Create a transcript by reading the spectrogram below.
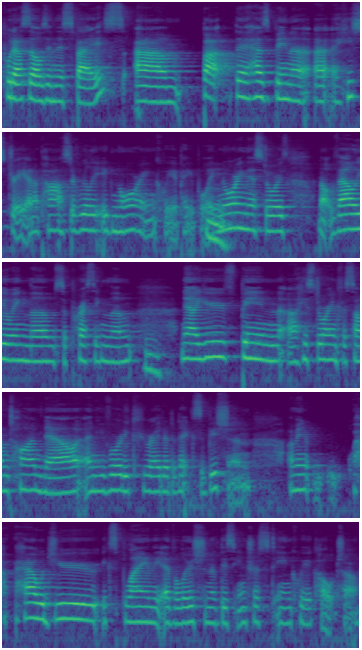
put ourselves in this space, um, but there has been a, a, history and a past of really ignoring queer people, mm. ignoring their stories, not valuing them, suppressing them. Mm. Now, you've been a historian for some time now, and you've already curated an exhibition. I mean, how would you explain the evolution of this interest in queer culture?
